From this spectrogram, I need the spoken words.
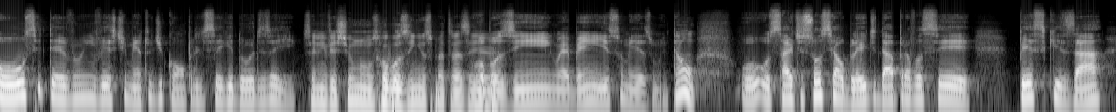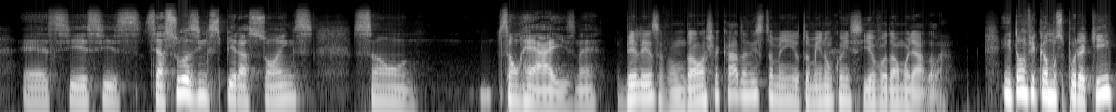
ou se teve um investimento de compra de seguidores aí. Se ele investiu nos robozinhos para trazer. Robozinho, é bem isso mesmo. Então, o, o site Social Blade dá para você pesquisar é, se, esses, se as suas inspirações são, são reais, né? Beleza, vamos dar uma checada nisso também. Eu também não conhecia, vou dar uma olhada lá. Então ficamos por aqui.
